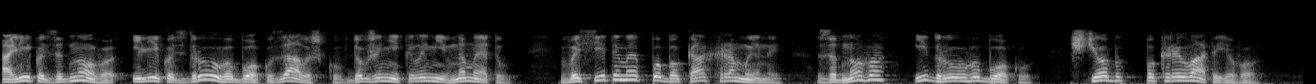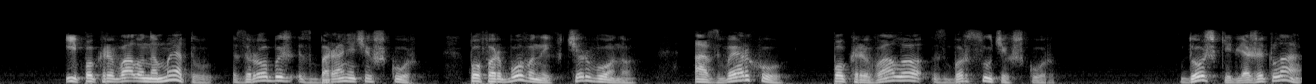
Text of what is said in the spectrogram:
А лікоть з одного і лікоть з другого боку залишку в довжині килимів намету висітиме по боках храмини з одного і другого боку, щоб покривати його. І покривало намету зробиш з баранячих шкур, пофарбованих червоно, а зверху покривало з борсучих шкур. Дошки для житла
